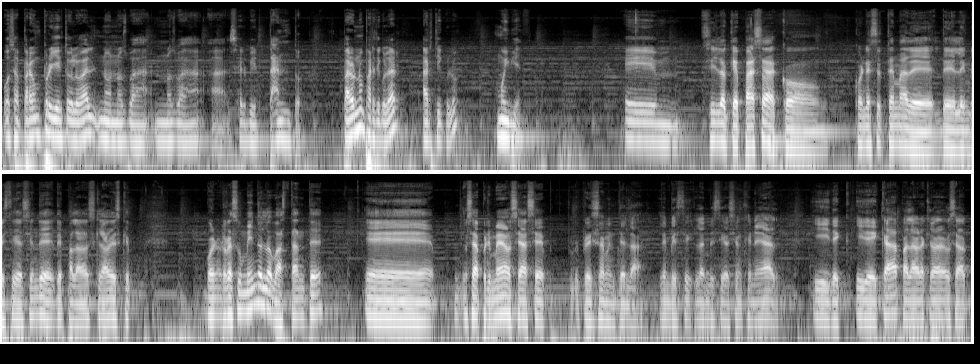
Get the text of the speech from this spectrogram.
o sea, para un proyecto global no nos va, nos va a servir tanto. Para uno particular, artículo, muy bien. Em, sí, lo que pasa con, con este tema de, la investigación de, palabras clave es que, bueno, resumiéndolo bastante, eh, o sea, primero se hace precisamente la, la, investigación general y de, y de cada palabra clave, o sea,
